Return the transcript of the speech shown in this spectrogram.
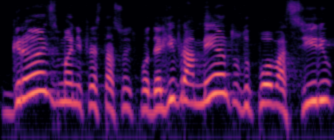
grandes manifestações de poder, livramentos do povo assírio.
